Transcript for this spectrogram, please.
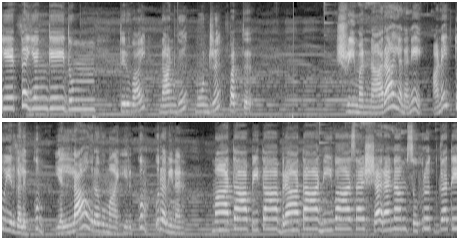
ஏத்த எங்கேதும். திருவாய் நான்கு மூன்று பத்து. ஸ்ரீமன் நாராயணனே அனைத்துயிர்களுக்கும் எல்லா உறவுமாய் இருக்கும் உறவினன். மாதா பிதா பிராதா நிவாச சரணம் சுஹ்ருத்கதி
